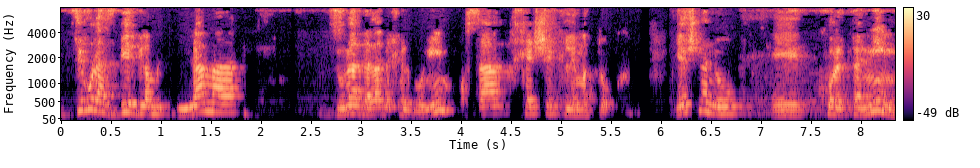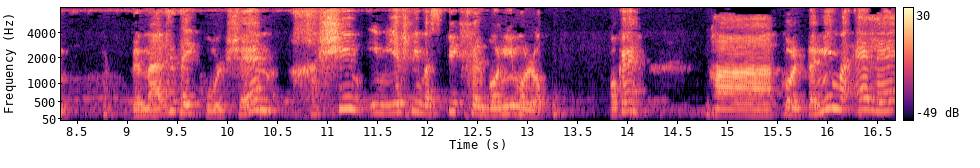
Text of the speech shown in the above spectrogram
הצליחו להסביר גם למה תזונה דלה בחלבונים עושה חשק למתוק. יש לנו אה, קולטנים במערכת העיכול שהם חשים אם יש לי מספיק חלבונים או לא, אוקיי? הקולטנים האלה,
